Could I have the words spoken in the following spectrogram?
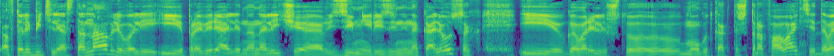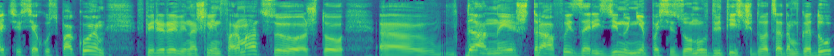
автолюбители останавливали и проверяли на наличие зимней резины на колесах и говорили, что могут как-то штрафовать. И давайте всех успокоим. В перерыве нашли информацию, что э, данные штрафы за резину не по сезону в 2020 году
